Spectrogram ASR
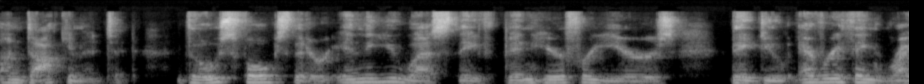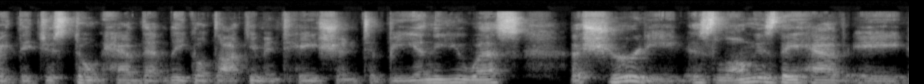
undocumented. Those folks that are in the US, they've been here for years. They do everything right. They just don't have that legal documentation to be in the US Assurity as long as they have a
